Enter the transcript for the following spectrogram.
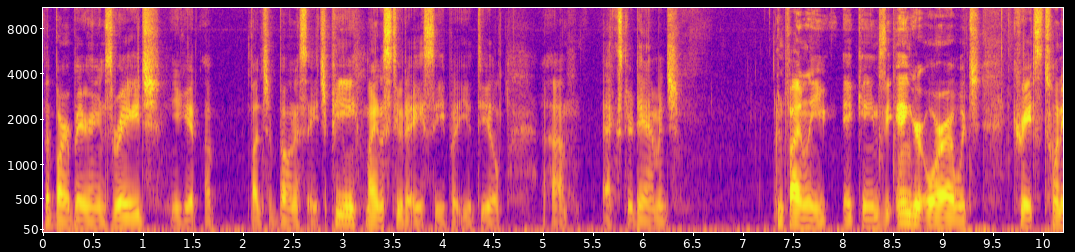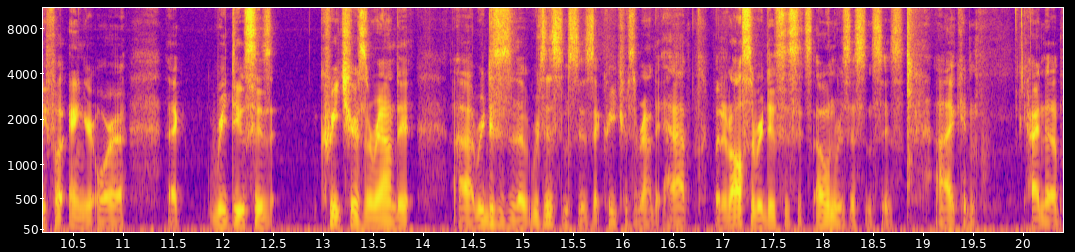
the barbarian's rage you get a bunch of bonus hp minus two to ac but you deal um, extra damage and finally it gains the anger aura which creates a 20 foot anger aura that reduces creatures around it uh, reduces the resistances that creatures around it have, but it also reduces its own resistances. Uh, it can kind of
